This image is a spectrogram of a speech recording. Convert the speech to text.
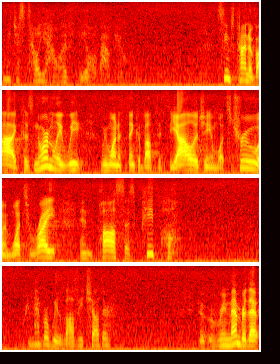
let me just tell you how I feel about you. It seems kind of odd because normally we, we want to think about the theology and what's true and what's right. And Paul says, People, remember we love each other? Remember that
